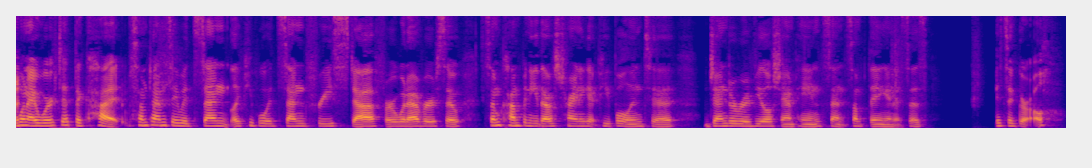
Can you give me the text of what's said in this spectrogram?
when I worked at the cut. Sometimes they would send like people would send free stuff or whatever. So some company that was trying to get people into gender reveal champagne sent something and it says it's a girl.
